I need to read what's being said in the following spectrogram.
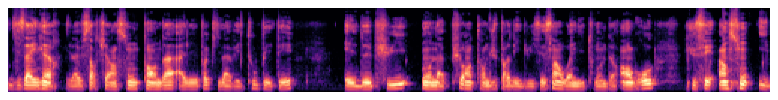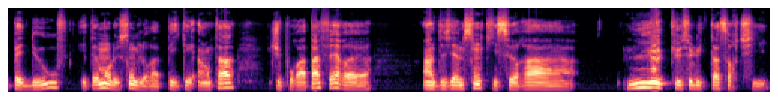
designer. Il avait sorti un son Panda à l'époque, il avait tout pété. Et depuis, on n'a plus entendu parler de lui. C'est ça One Hit Wonder. En gros, tu fais un son, il pète de ouf. Et tellement le son, il aura pété un tas, tu pourras pas faire euh, un deuxième son qui sera mieux que celui que t'as sorti.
